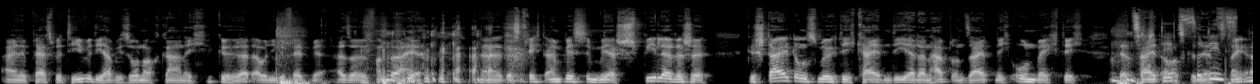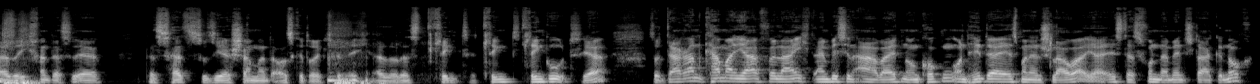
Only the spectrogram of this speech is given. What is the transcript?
eine Perspektive, die habe ich so noch gar nicht gehört, aber die gefällt mir. Also von daher, äh, das kriegt ein bisschen mehr spielerische Gestaltungsmöglichkeiten, die ihr dann habt und seid nicht ohnmächtig der Zeit ausgesetzt. Ne? Also ich fand das äh, das hast du sehr charmant ausgedrückt, finde ich. Also das klingt, klingt, klingt gut, ja. So daran kann man ja vielleicht ein bisschen arbeiten und gucken und hinterher ist man dann schlauer. Ja, ist das Fundament stark genug?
